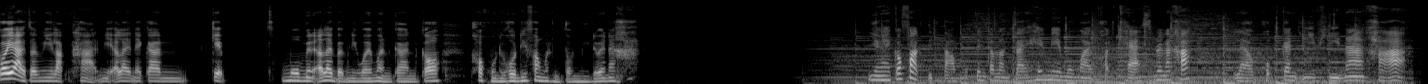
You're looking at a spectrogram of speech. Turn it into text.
ก็อยากจะมีหลักฐานมีอะไรในการเก็บโมเมนต์อะไรแบบนี้ไว้เหมือนกัน ก็ขอบคุณทุกคนที่ฟังมาถึงตรงนี้ด้วยนะคะ ยังไงก็ฝากติดตามและเป็นกำลังใจให้เมโมมายพอดแคสต์ด้วยนะคะ แล้วพบกัน EP หน้าค่ะ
